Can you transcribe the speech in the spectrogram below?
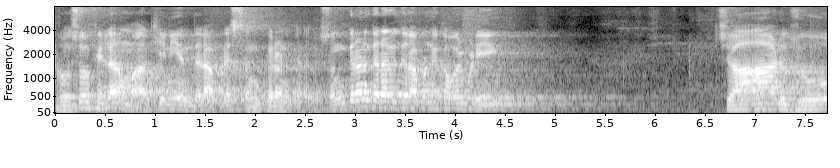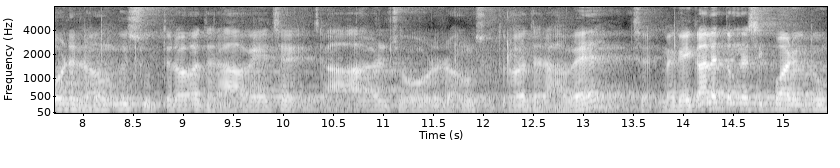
ડ્રોસોફિલા માખીની અંદર આપણે સંકરણ કરાવ્યું. સંકરણ કરાવ્યું ત્યારે આપણને ખબર પડી. ચાર જોડ રંગસૂત્ર ધરાવે છે. ચાર જોડ રંગસૂત્ર ધરાવે છે. મેં ગઈકાલે જ તમને શીખવાડ્યું હતું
